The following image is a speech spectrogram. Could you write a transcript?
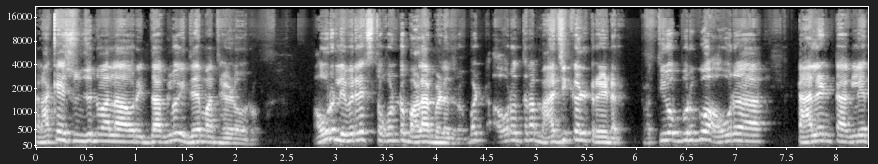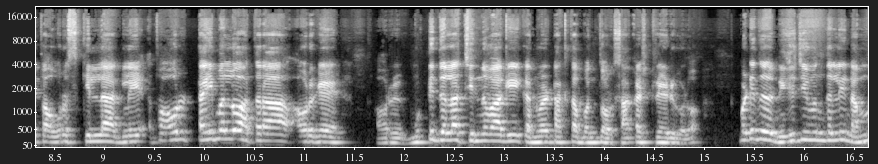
ರಾಕೇಶ್ ಜುಂಜುನ್ವಾಲಾ ಅವ್ರು ಇದ್ದಾಗ್ಲೂ ಇದೇ ಮಾತು ಹೇಳೋರು. ಅವರು ಲಿವರೇಜ್ ತಗೊಂಡು ಬಹಳ ಬೆಳೆದ್ರು. ಬಟ್ ಅವರೊಂಥರ ಮ್ಯಾಜಿಕಲ್ ಟ್ರೇಡರ್ ಪ್ರತಿಯೊಬ್ಬರಿಗೂ ಅವರ ಟ್ಯಾಲೆಂಟ್ ಆಗ್ಲಿ ಅಥವಾ ಅವ್ರ ಸ್ಕಿಲ್ ಆಗ್ಲಿ ಅಥವಾ ಅವ್ರ ಟೈಮಲ್ಲೂ ಆತರ ಅವ್ರಿಗೆ ಅವ್ರಿಗೆ ಮುಟ್ಟಿದ್ದೆಲ್ಲ ಚಿನ್ನವಾಗಿ ಕನ್ವರ್ಟ್ ಆಗ್ತಾ ಬಂತು ಅವ್ರು ಸಾಕಷ್ಟು ಟ್ರೇಡ್ಗಳು ಬಟ್ ಇದು ನಿಜ ಜೀವನದಲ್ಲಿ ನಮ್ಮ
